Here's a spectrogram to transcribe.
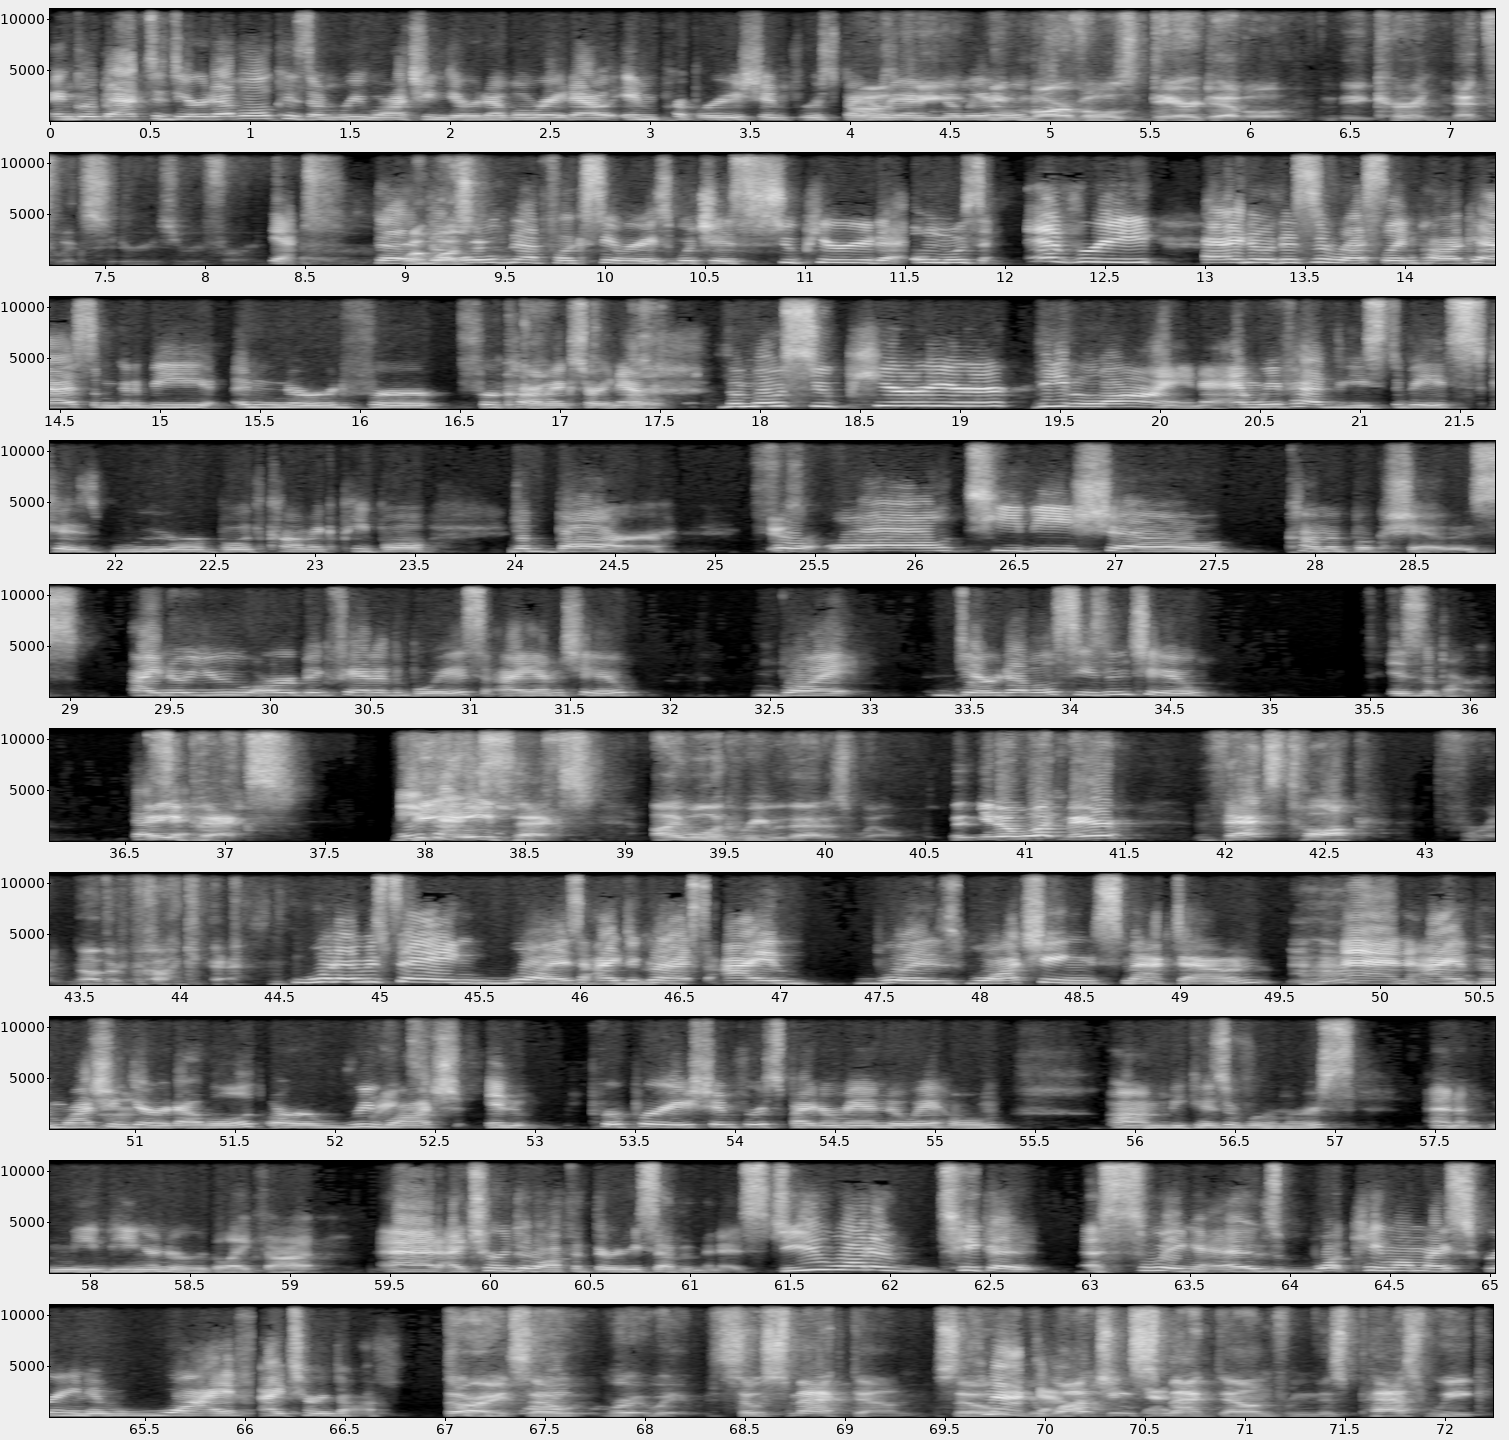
and go back to Daredevil? Because I'm rewatching Daredevil right now in preparation for uh, Spider Man the- No Way the Home. Marvel's Daredevil, the current Netflix series you're referring. to. Yes, the, What the was it? old Netflix series, which is superior to almost every. I know this is a wrestling podcast. I'm going to be a nerd for for Okay. comics right now. Right. The most superior, the line, and we've had these debates because we were both comic people. The bar Yes. for all TV show comic book shows. I know you are a big fan of the boys. I am too, but Daredevil season two is the bar. That's it. Apex. The Apex. Apex. I will agree with that as well. But you know what, Mayor? That's talk for another podcast. what I was saying was, I digress. I was watching SmackDown Mhm. and I've been watching Mm. Daredevil or rewatch in preparation for Spider Man No Way Home um, because of rumors and me being a nerd like that. And I turned it off at 37 minutes. Do you want to take a, a swing as what came on my screen and why I turned off? All right, so we're, we're so SmackDown. So SmackDown, you're watching. SmackDown from this past week,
